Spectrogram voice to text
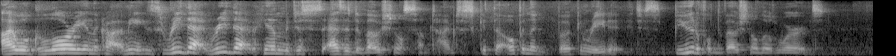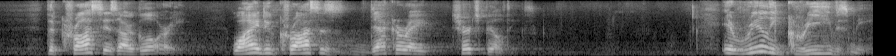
I will glory in the cross. I mean, just read that, read that hymn just as a devotional sometime. Just get to open the book and read it. It's just beautiful devotional, those words. The cross is our glory. Why do crosses decorate church buildings? It really grieves me.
